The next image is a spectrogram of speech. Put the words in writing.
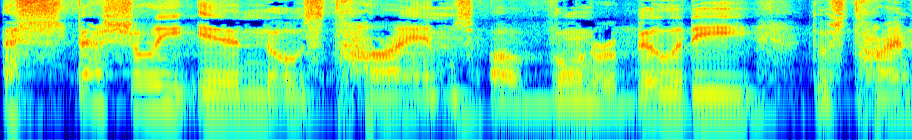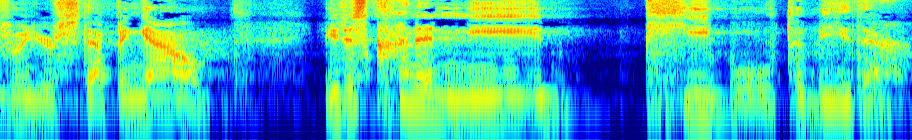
especially in those times of vulnerability, those times when you're stepping out, you just kind of need people to be there.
